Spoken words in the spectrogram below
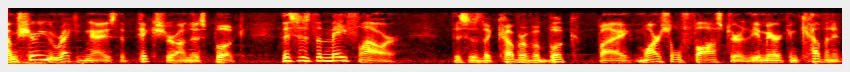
I'm sure you recognize the picture on this book. This is the Mayflower. This is the cover of a book by Marshall Foster, The American Covenant.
